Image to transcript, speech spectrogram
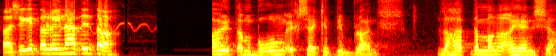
oh, sige, tuloy natin to. Kahit ang buong executive branch, lahat ng mga ahensya,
